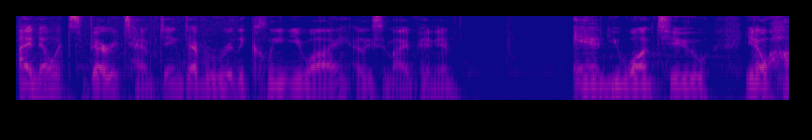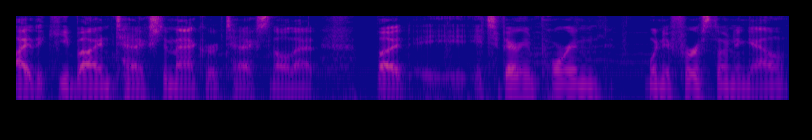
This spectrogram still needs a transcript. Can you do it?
I know it's very tempting to have a really clean UI, at least in my opinion. And you want to, you know, hide the keybind text, the macro text, and all that. But it's very important when you're first learning out,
